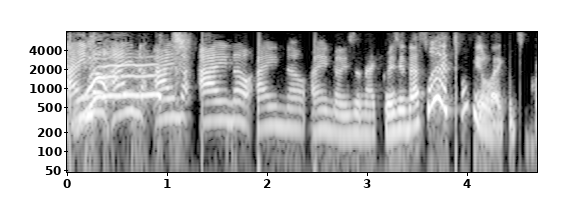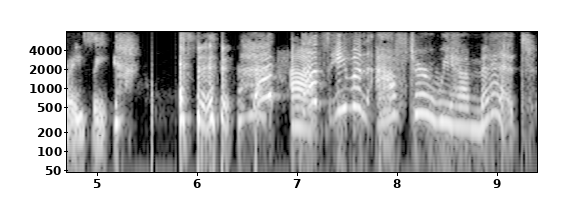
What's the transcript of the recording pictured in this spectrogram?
I know, I know, I know, I know, I know, I know. Isn't that crazy? That's why I told you like it's crazy. that, That's even after we have met.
